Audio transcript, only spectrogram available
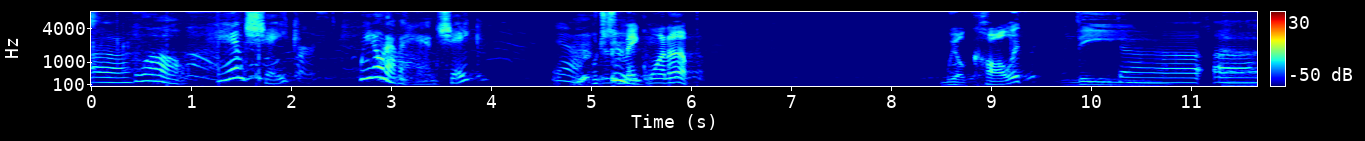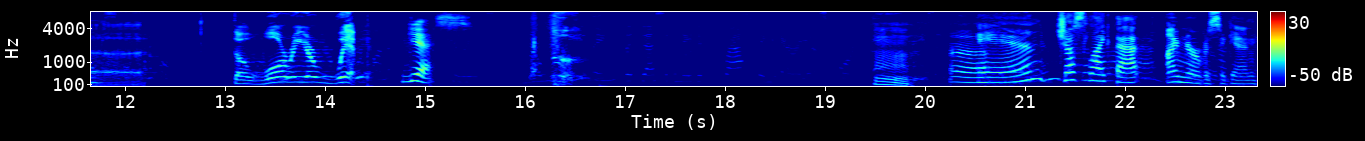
Uh, Whoa, handshake? We don't have a handshake. yeah. We'll just make one up. We'll call it the Uh, uh, the Warrior Whip. yes. The designated crafting areas for And just like that, I'm nervous again.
